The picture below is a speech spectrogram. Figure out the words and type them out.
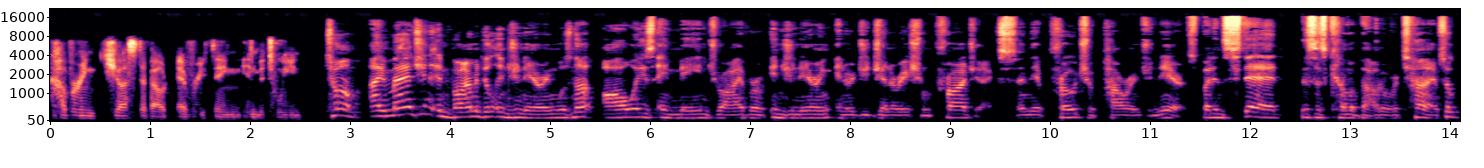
covering just about everything in between. Tom, I imagine environmental engineering was not always a main driver of engineering energy generation projects and the approach of power engineers, but instead, this has come about over time. So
